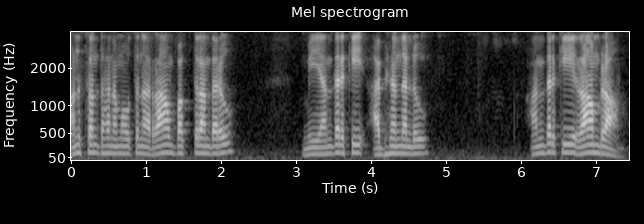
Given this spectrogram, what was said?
అనుసంధానమవుతున్న రామ్ భక్తులందరూ మీ అందరికీ అభినందనలు. అందరికీ రామ్ రామ్.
